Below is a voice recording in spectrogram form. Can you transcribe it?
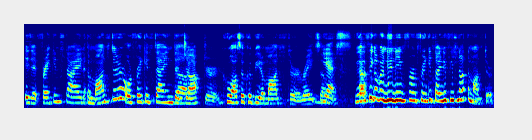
Is it Frankenstein, The monster or Frankenstein the the, doctor? who also could be the monster, right? So Yes. we gotta think of a new name for Frankenstein if he's not the monster.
